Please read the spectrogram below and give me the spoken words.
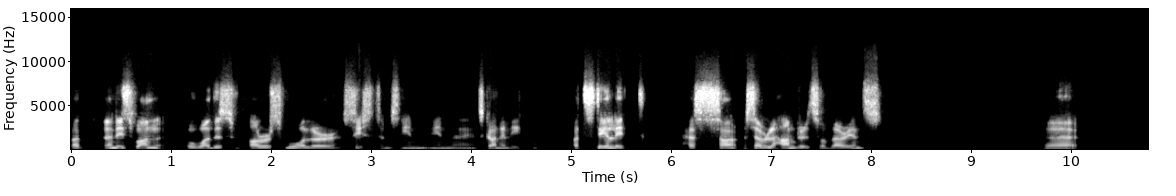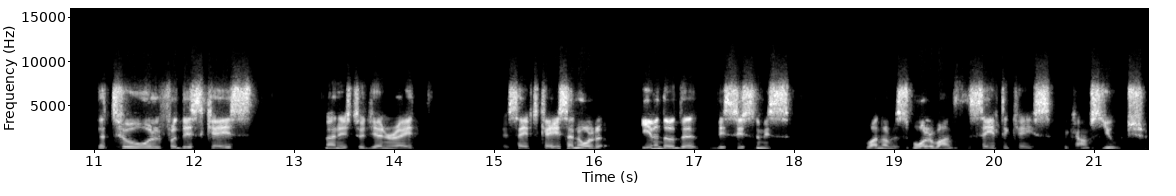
But and it's one what is our smaller systems in in uh, vehicle. But still, it has so, several hundreds of variants. Uh, the tool for this case managed to generate a safety case, and all, even though the, this system is one of the smaller ones, the safety case becomes huge.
